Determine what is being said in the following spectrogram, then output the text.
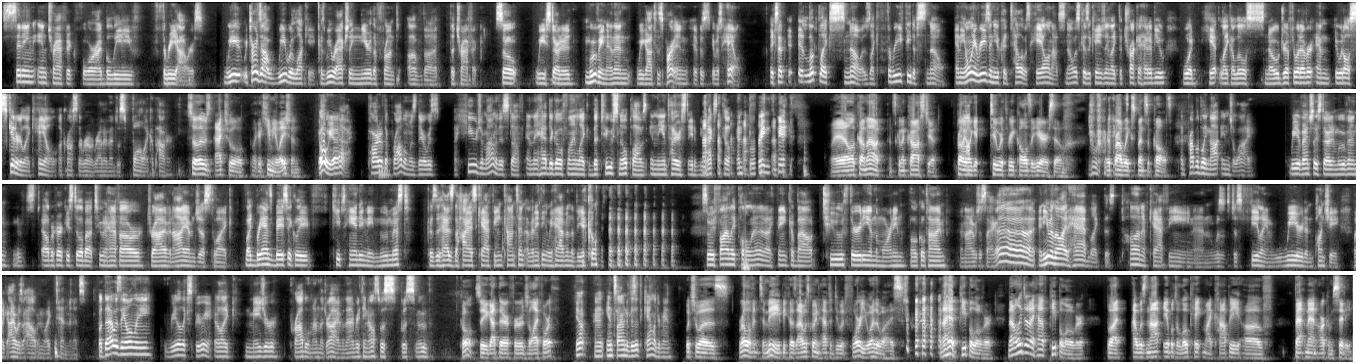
sitting in traffic for I believe three hours. We it turns out we were lucky because we were actually near the front of the the traffic. So we started moving, and then we got to this part, and it was it was hail except it, it looked like snow. It was like three feet of snow. And the only reason you could tell it was hail and not snow is because occasionally, like the truck ahead of you would hit like a little snow drift or whatever, and it would all skitter like hail across the road rather than just fall like a powder. So there was actual like accumulation. Oh yeah. Part of the problem was there was a huge amount of this stuff, and they had to go find like the two snowplows in the entire state of New Mexico and bring them in. Well, it'll come out. It's going to cost you. Probably only get two or three calls a year, so they're probably expensive calls. and probably not in July. We eventually started moving. It's- Albuquerque's still about a two and a half hour drive, and I am just like, like Brienne's basically keeps handing me Moon Mist because it has the highest caffeine content of anything we have in the vehicle. so we finally pull in at I think about two thirty in the morning local time, and I was just like, ah. And even though I'd had like this ton of caffeine and was just feeling weird and punchy, like I was out in like 10 minutes. But that was the only real experience or like major problem on the drive and everything else was was smooth. cool. So you got there for July 4th, Yep, and in time to visit the calendar man. which was relevant to me because I was going to have to do it for you otherwise. and I had people over. Not only did I have people over, but I was not able to locate my copy of Batman Arkham City.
